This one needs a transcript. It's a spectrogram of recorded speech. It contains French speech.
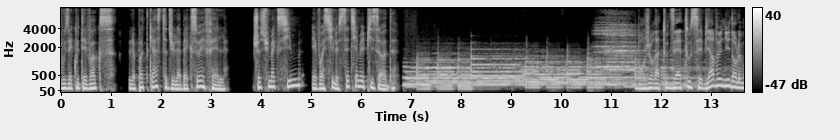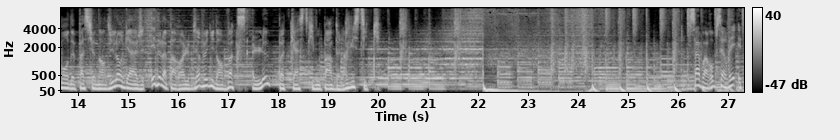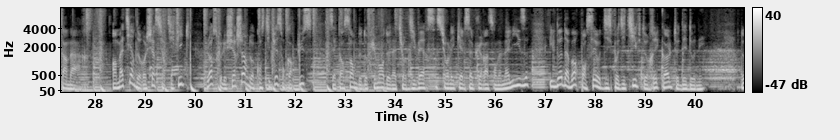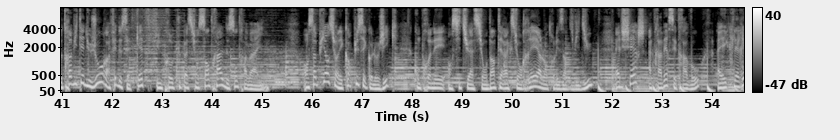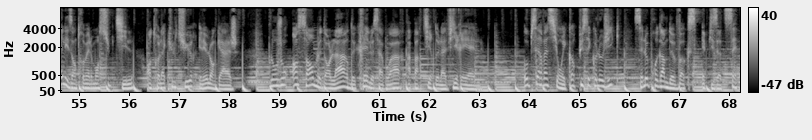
Vous écoutez Vox, le podcast du LabEx EFL. Je suis Maxime et voici le septième épisode. Bonjour à toutes et à tous et bienvenue dans le monde passionnant du langage et de la parole. Bienvenue dans Vox, le podcast qui vous parle de linguistique. Savoir observer est un art. En matière de recherche scientifique, lorsque le chercheur doit constituer son corpus, cet ensemble de documents de nature diverse sur lesquels s'appuiera son analyse, il doit d'abord penser au dispositif de récolte des données. Notre invité du jour a fait de cette quête une préoccupation centrale de son travail. En s'appuyant sur les corpus écologiques, comprenez en situation d'interaction réelle entre les individus, elle cherche, à travers ses travaux, à éclairer les entremêlements subtils entre la culture et le langage. Plongeons ensemble dans l'art de créer le savoir à partir de la vie réelle. Observation et corpus écologique, c'est le programme de Vox, épisode 7.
